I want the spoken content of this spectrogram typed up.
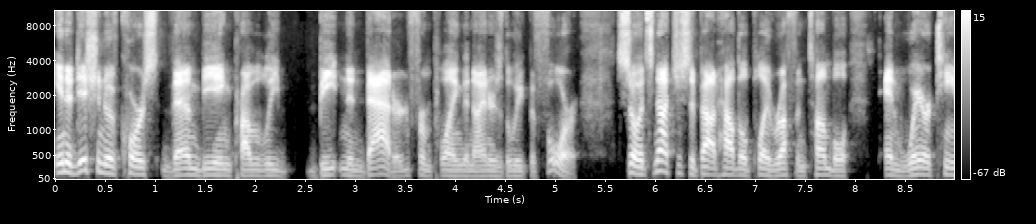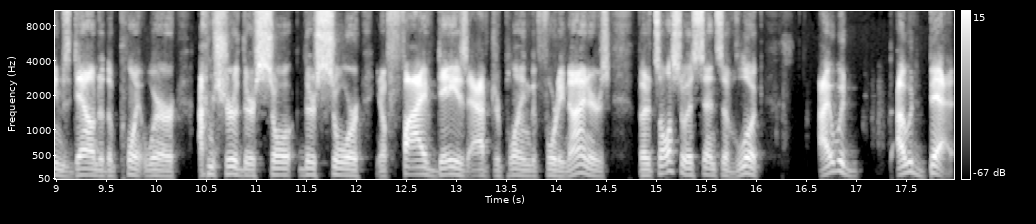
in addition to, of course, them being probably beaten and battered from playing the Niners the week before. So it's not just about how they'll play rough and tumble and wear teams down to the point where I'm sure they're so they're sore, you know, 5 days after playing the 49ers, but it's also a sense of look, I would I would bet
